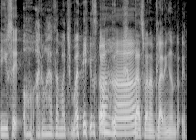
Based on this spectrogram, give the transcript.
And you say, oh, I don't have that much money. So Uh-huh. that's what I'm planning on doing.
